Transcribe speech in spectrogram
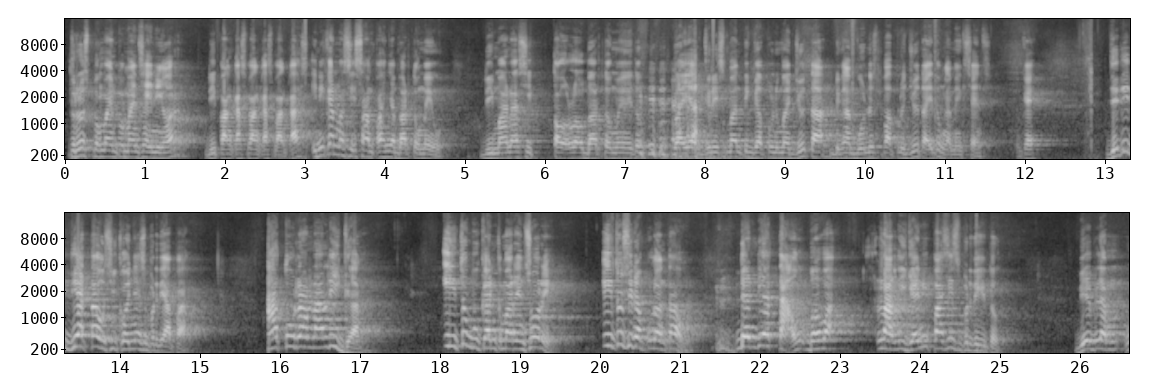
Terus pemain-pemain senior dipangkas-pangkas-pangkas. Ini kan masih sampahnya Bartomeu. Di mana si tolol Bartomeu itu bayar Griezmann 35 juta dengan bonus 40 juta itu nggak make sense. Oke. Okay? Jadi dia tahu sikonya seperti apa. Aturan La Liga itu bukan kemarin sore. Itu sudah puluhan tahun. Dan dia tahu bahwa La Liga ini pasti seperti itu. Dia bilang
